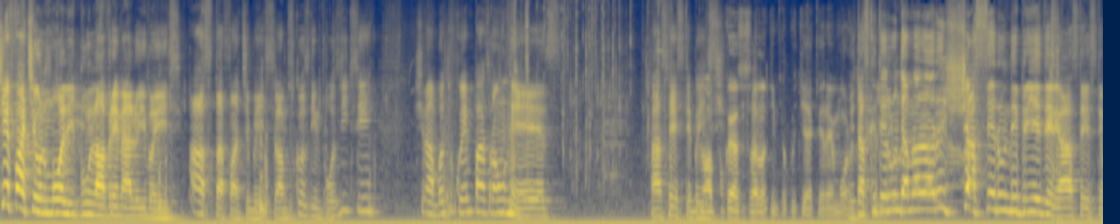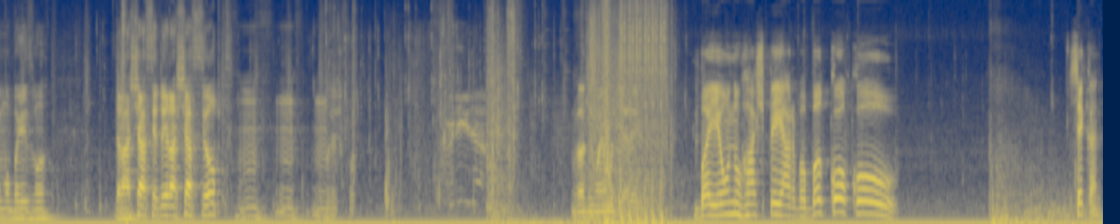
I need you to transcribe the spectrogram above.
Ce face un molly bun la vremea lui, băieți? Asta face, băieți. L-am scos din poziție și l-am bătut cu M4 a un S. Asta este, Nu băieți. apucă eu să sar la timp pe cutia, că erai mort. Uitați câte runde am luat la rând, 6 runde, prieteni. Asta este, mă, băieți, mă. De la 6-2 la 6-8. Mm, mm, mm. Pure scurt. Vlad e mai mult de are. Bă, e 1 HP iarbă. Bă, Coco! Second.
